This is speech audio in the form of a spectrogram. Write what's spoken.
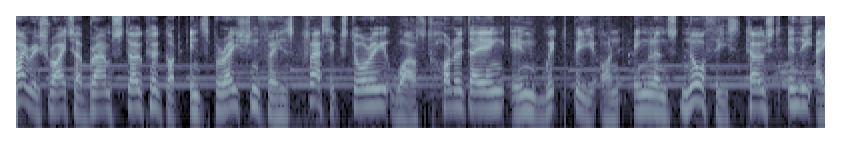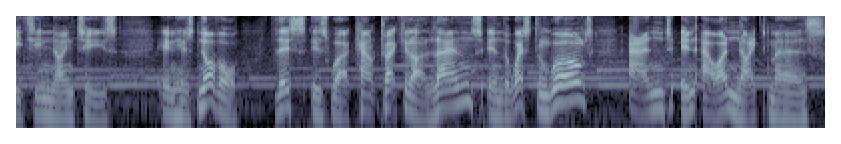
Irish writer Bram Stoker got inspiration for his classic story whilst holidaying in Whitby on England's northeast coast in the 1890s. In his novel, this is where Count Dracula lands in the Western world and in our nightmares.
